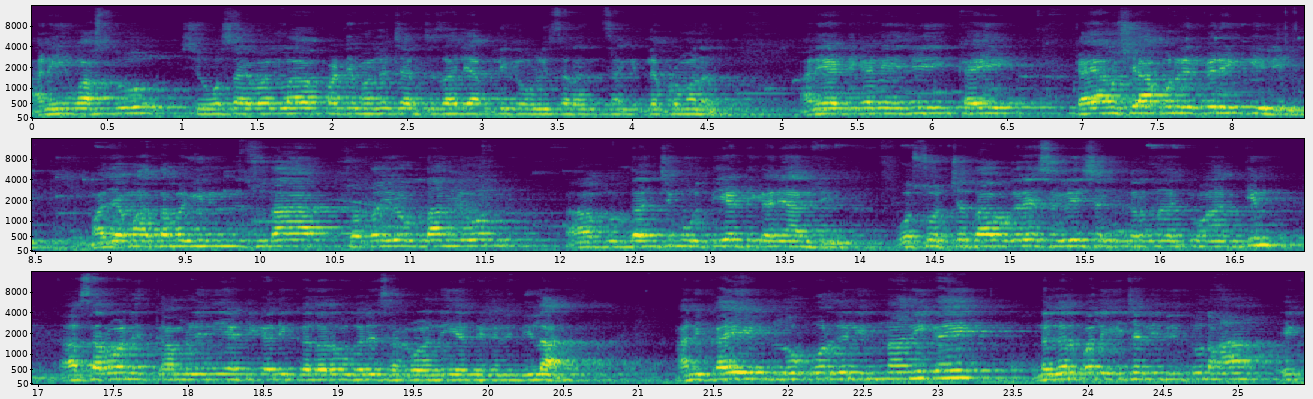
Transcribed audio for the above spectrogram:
आणि ही वास्तू शिवसाहेबांना पाठीमागे चर्चा झाली आपली गवळी सरांनी सांगितल्याप्रमाणे. आणि या ठिकाणी याची काही काही अंशी आपण रिपेरिंग केली. माझ्या माता भगिनींनी सुद्धा स्वतः योगदान देऊन बुद्धांची मूर्ती या ठिकाणी आणली व स्वच्छता वगैरे सगळी करणं किंवा आणखीन सर्वांनी कांबळेनी या ठिकाणी कलर वगैरे सर्वांनी या ठिकाणी दिला. आणि काही लोकवर्गणीतनं आणि काही नगरपालिकेच्या निधीतून हा एक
